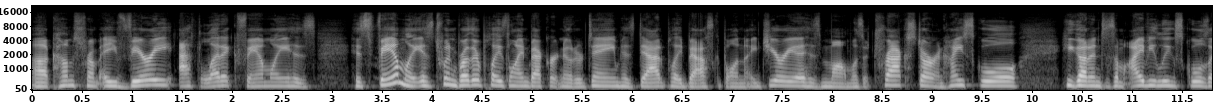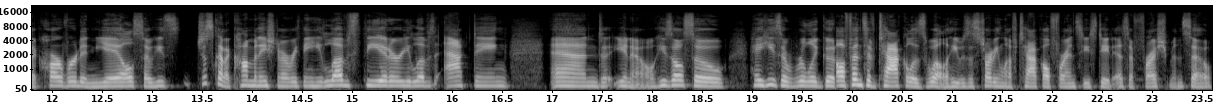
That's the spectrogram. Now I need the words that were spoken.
uh, comes from a very athletic family. His his family, his twin brother plays linebacker at Notre Dame. His dad played basketball in Nigeria. His mom was a track star in high school. He got into some Ivy League schools like Harvard and Yale. So he's just got a combination of everything. He loves theater, he loves acting. And, you know, he's also, hey, he's a really good offensive tackle as well. He was a starting left tackle for NC State as a freshman. So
